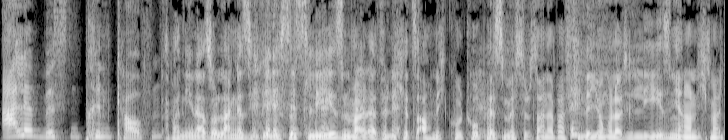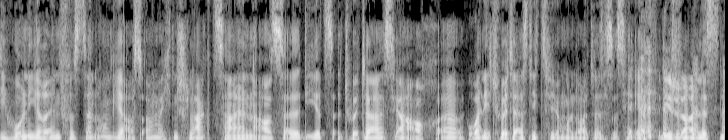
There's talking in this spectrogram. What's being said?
alle müssten Print kaufen. Aber Nina, solange sie wenigstens lesen, weil da will ich jetzt auch nicht kulturpessimistisch sein, aber viele junge Leute lesen ja noch nicht mal, die holen ihre Infos dann irgendwie aus irgendwelchen Schlagzeilen, aus äh, die jetzt Twitter ist ja auch, äh, wobei nee, Twitter ist nichts für junge Leute, das ist ja eher für die Journalisten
